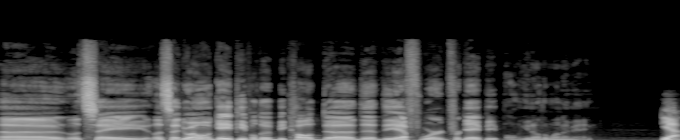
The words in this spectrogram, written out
uh let's say let's say do I want gay people to be called uh, the the F word for gay people? You know the one I mean. Yeah.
